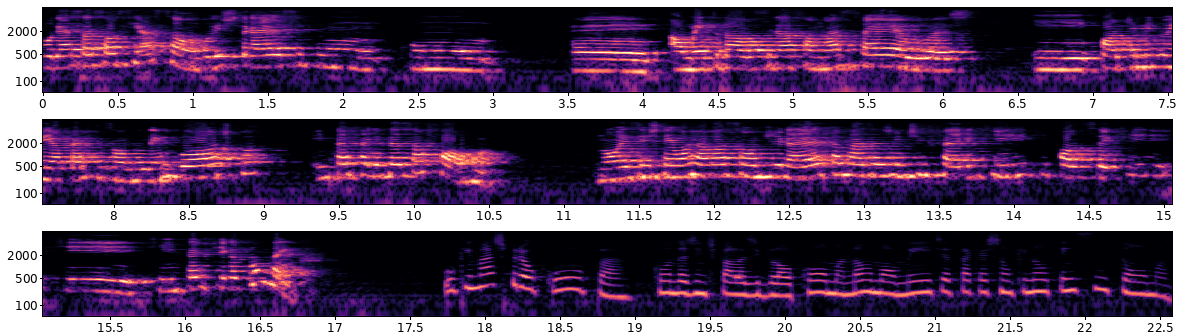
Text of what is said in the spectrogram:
por essa associação do estresse com, com é, aumento da oxidação nas células e pode diminuir a perfusão do nervo óptico, interfere dessa forma. Não existe nenhuma relação direta, mas a gente infere que, que pode ser que, que, que interfira também. O que mais preocupa quando a gente fala de glaucoma, normalmente, é essa questão que não tem sintoma.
